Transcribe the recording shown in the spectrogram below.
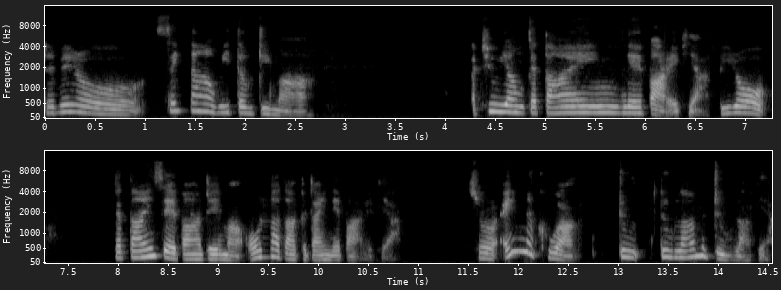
တပည့်တော့စိတ်သားဝိတုဒ္ဓိမှာအဖြူရောင်ကတိုင်းလဲပါတယ်ဗျာပြီးတော့ကတိုင်း၁၀ပါးတဲမှာဩဒတာကတိုင်းလဲပါတယ်ဗျာဆိုတော့အဲ့နှစ်ခုကတူတူလားမတူလားဗျာ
